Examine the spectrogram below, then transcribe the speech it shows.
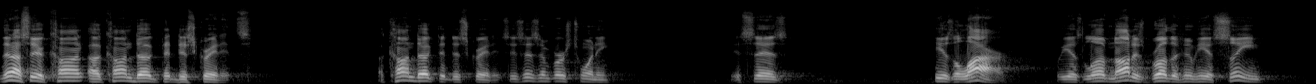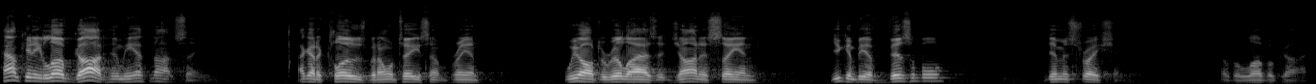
Then I see a, con, a conduct that discredits. A conduct that discredits. It says in verse 20, it says, He is a liar, for he has loved not his brother whom he has seen. How can he love God whom he hath not seen? I got to close, but I want to tell you something, friend. We ought to realize that John is saying you can be a visible demonstration of the love of God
